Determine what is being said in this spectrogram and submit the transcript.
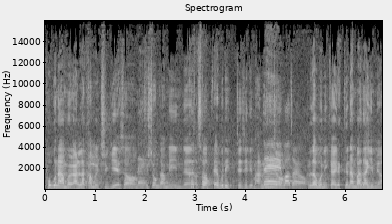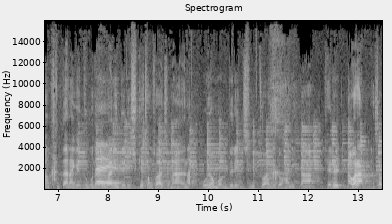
포근함을 안락함을 주기 위해서 네. 쿠션감에 있는 그쵸. 어떤 패브릭 재질이 많은 네, 거죠. 맞아요. 그러다 보니까 매끈한 바닥이면 간단하게 누구나 네. 일반인들이 쉽게 청소하지만 오염범들이 침투하기도 하니까 걔를 나와라. 그래서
